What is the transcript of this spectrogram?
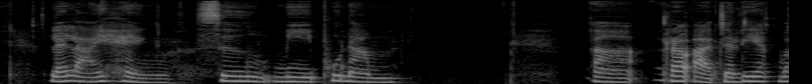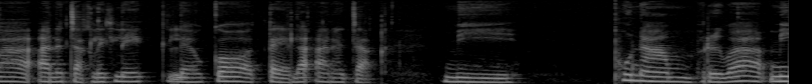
ๆ หลายๆแห่งซึ่งมีผู้นำเราอาจจะเรียกว่าอาณาจักรเล็กๆ แล้วก็แต่ละอาณาจักรมีผู้นำหรือว่ามี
